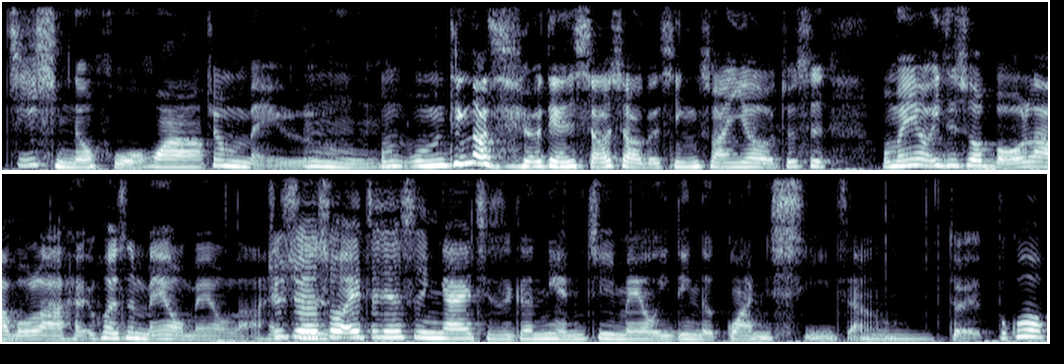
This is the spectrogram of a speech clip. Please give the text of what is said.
激情的火花就没了。嗯，我们我们听到其实有点小小的心酸，也有就是我们也有一直说不啦不啦，还或者是没有没有啦，就觉得说，哎，这件事应该其实跟年纪没有一定的关系，这样。对，不过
